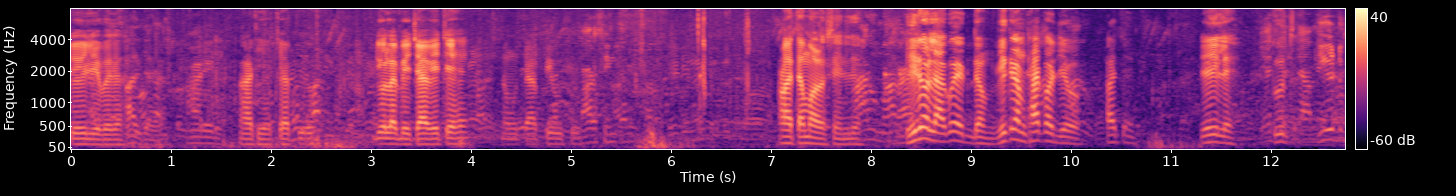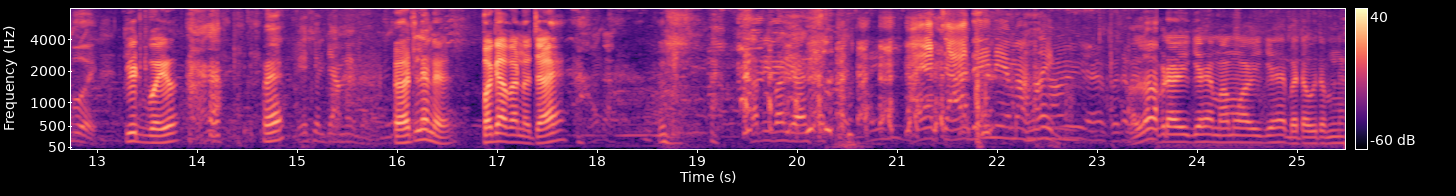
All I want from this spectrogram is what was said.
જોઈ લે બધા. હા રેડી. હાથી ચા પીવા. જોલા બે ચા વેચે છે હું ચા પીવું છું. હા તમારો સીન લે હીરો લાગો એકદમ. વિક્રમ ઠાકોર જેવો. હાચે. જોઈ લે. તું ક્યુટ બોય ક્યુટ બોય હે. સ્પેશિયલ જામે એટલે ને પગાવાનો ચા હે? આયા ચા દે ને એમાં હાઈ. હલો આપણે આવી ગયા હે મામો આવી ગયા હે બતાવું તમને.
